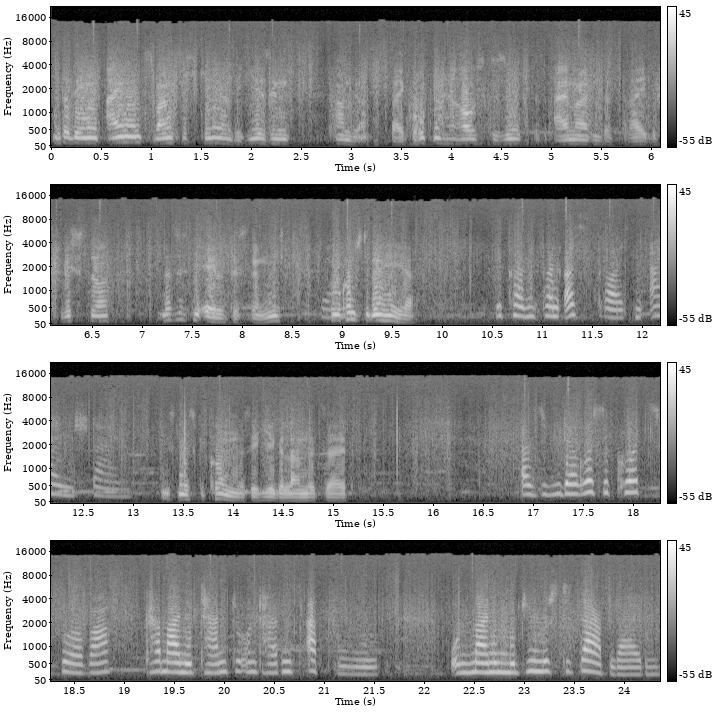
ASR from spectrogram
Unter den 21 Kindern, die hier sind, haben wir zwei Gruppen herausgesucht. Das einmal sind das drei Geschwister. Das ist die älteste, nicht? Ja. Wo kommst du denn her? Wir kommen von Ostpreußen, Eilenstein. Wie ist denn das gekommen, dass ihr hier gelandet seid? Also wie der Russe kurz vor war, kam meine Tante und hat uns abgeholt. Und meine Mutti musste da bleiben.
